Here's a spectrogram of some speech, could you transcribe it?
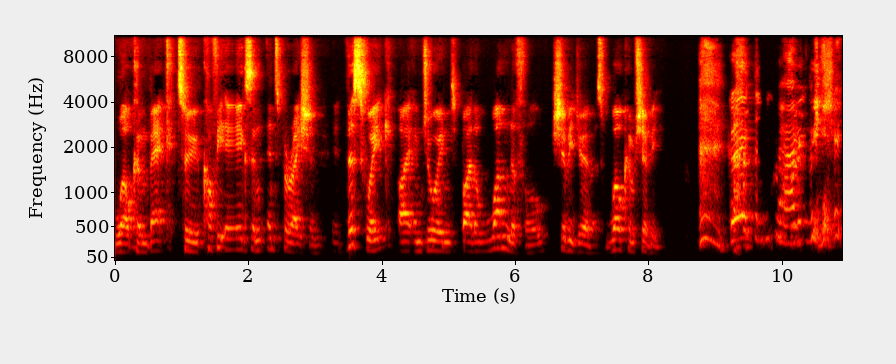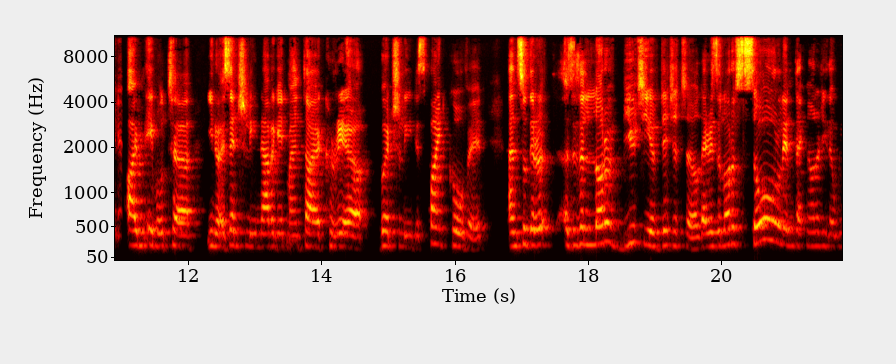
Welcome back to Coffee, Eggs and Inspiration. This week, I am joined by the wonderful Shivvy Jervis. Welcome, Shivvy. Great, thank you for having me. I'm able to, you know, essentially navigate my entire career virtually despite COVID. And so there are, there's a lot of beauty of digital. There is a lot of soul in technology that we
